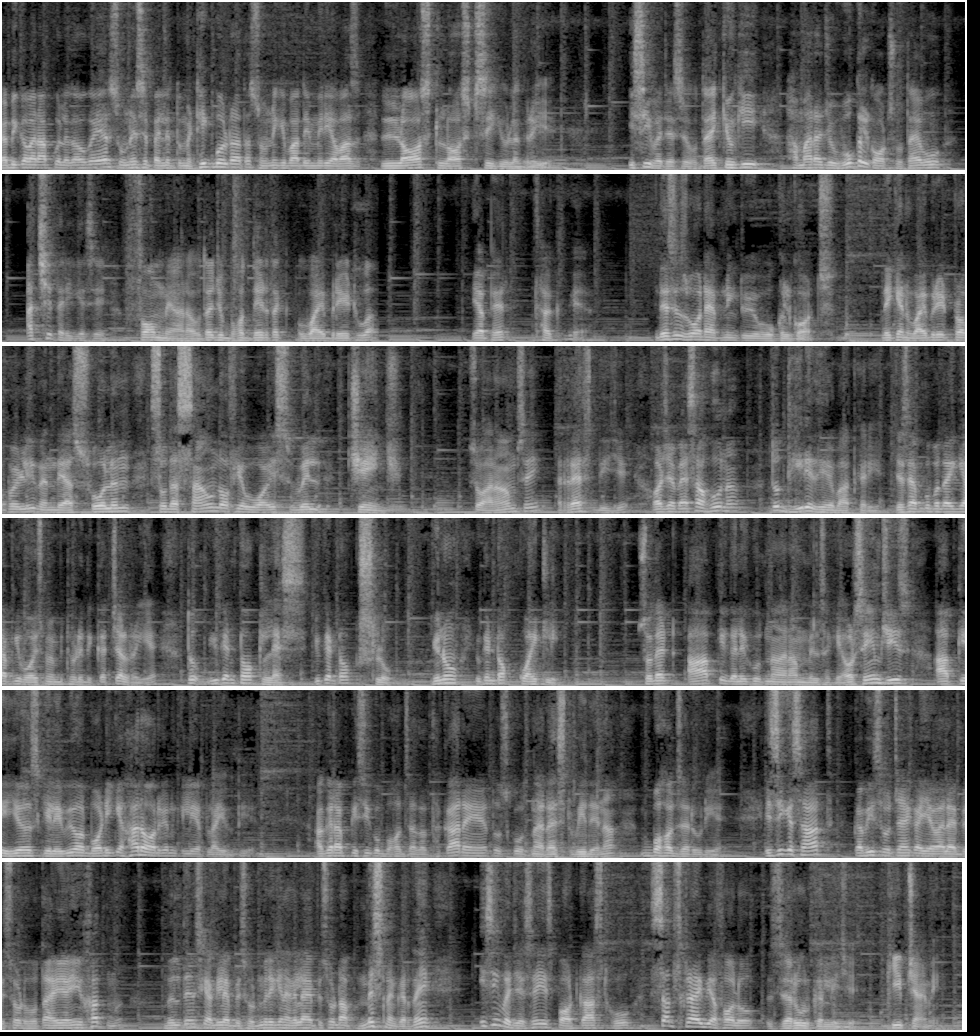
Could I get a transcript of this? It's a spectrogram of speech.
कभी कभार आपको लगा होगा, यार, सोने से पहले तो मैं ठीक बोल रहा था, सोने के बाद ये मेरी आवाज़ लॉस्ट लॉस्ट से क्यों लग रही है? इसी वजह से होता है, क्योंकि हमारा जो वोकल कॉर्ड्स होता है, वो अच्छे तरीके से फॉर्म में आ रहा होता है, जो बहुत देर तक वाइब्रेट हुआ या फिर थक गया। This is what happening to your vocal cords they can vibrate properly when they are swollen so the sound of your voice will change. So so, आराम से रेस्ट दीजिए। और जब ऐसा हो ना तो धीरे धीरे बात करिए। जैसे आपको पता है कि आपकी वॉइस में भी थोड़ी दिक्कत चल रही है तो you can talk less you can talk slow you know you can talk quietly so that आपके गले को उतना आराम मिल सके। और सेम चीज़ आपके ईयर्स के लिए भी और बॉडी के हर ऑर्गन के लिए अप्लाई होती है। अगर आप किसी को बहुत ज़्यादा थका रहे हैं तो उसको उतना रेस्ट भी देना बहुत ज़रूरी है। इसी के साथ कभी सोचा है का ये वाला एपिसोड होता है यही खत्म? मिलते हैं इसके अगले एपिसोड में, लेकिन अगला एपिसोड आप मिस ना कर दें। इसी वजह से इस पॉडकास्ट को सब्सक्राइब या फॉलो ज़रूर कर लीजिए। Keep chiming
